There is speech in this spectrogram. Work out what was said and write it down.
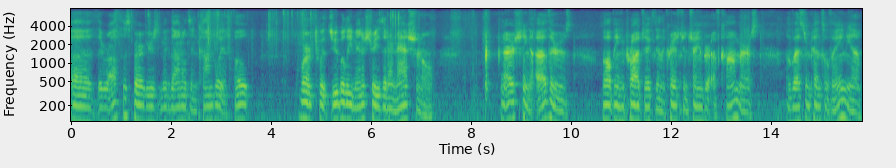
Uh, the Roethlisbergers, McDonald's, and Convoy of Hope worked with Jubilee Ministries International, Nourishing Others well-being Project, and the Christian Chamber of Commerce of Western Pennsylvania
